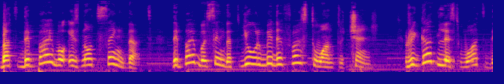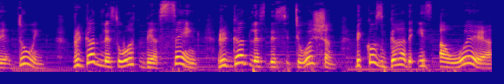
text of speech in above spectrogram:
But the Bible is not saying that. The Bible is saying that you will be the first one to change, regardless what they are doing, regardless what they are saying, regardless the situation, because God is aware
